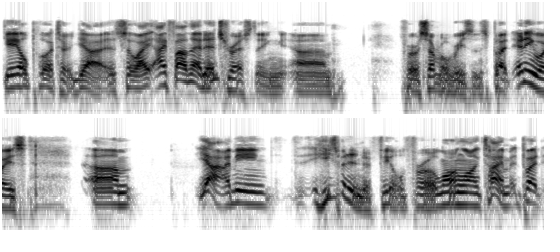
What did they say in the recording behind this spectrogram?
Gail Porter. Yeah, so I, I found that interesting um, for several reasons. But anyways, um, yeah, I mean, he's been in the field for a long, long time. But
